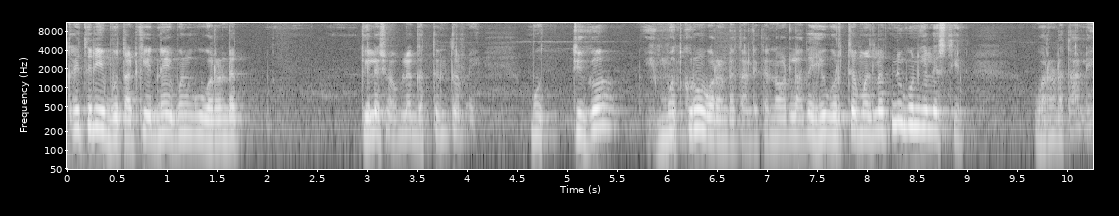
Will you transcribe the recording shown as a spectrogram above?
काहीतरी भूताटकी नाही पण वरांड्यात गेल्याशिवाय आपल्या गत्यंतर नाही. मग तिघं हिंमत करून वरांड्यात आले. त्यांना वाटलं आता हे वरच्या मजल्यात निघून गेले असतील. वरांड्यात आले.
